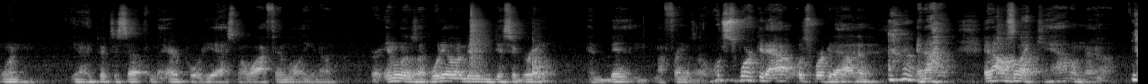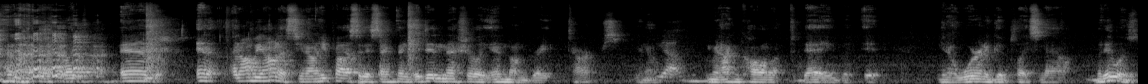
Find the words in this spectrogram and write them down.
when you know he picked us up from the airport. He asked my wife Emily, you know, or Emily was like, "What do y'all want to do when you disagree?" And Benton, my friend, was like, "We'll just work it out. Let's work it out." And I and I was like, "Yeah, I don't know." Like, and and and I'll be honest, you know, he'd probably say the same thing. It didn't necessarily end on great terms, you know. Yeah. I mean, I can call him up today, but it, you know, we're in a good place now. But it was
